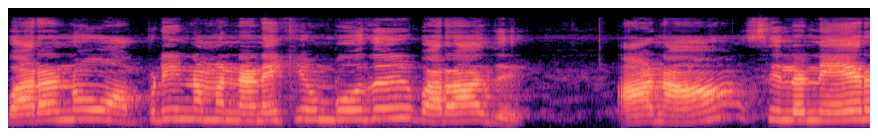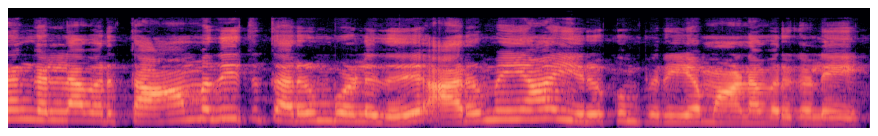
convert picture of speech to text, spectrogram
வரணும் அப்படின்னு நம்ம நினைக்கும் போது வராது. ஆனால் சில நேரங்களில் அவர் தாமதித்து தரும் பொழுது அருமையாக இருக்கும் பிரியமானவர்களே.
